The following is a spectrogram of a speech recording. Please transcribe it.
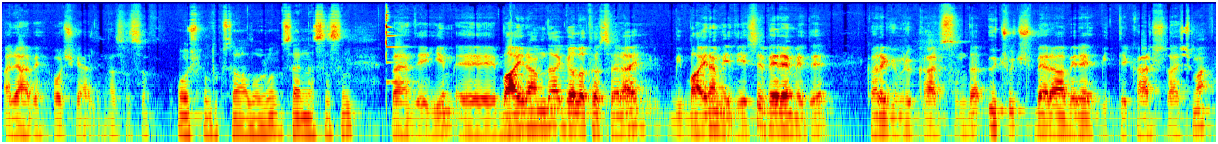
Ali abi hoş geldin. Nasılsın? Hoş bulduk sağ ol Orhun. Sen nasılsın? Ben de iyiyim. Ee, bayramda Galatasaray bir bayram hediyesi veremedi. Karagümrük karşısında 3-3 berabere bitti karşılaşma.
